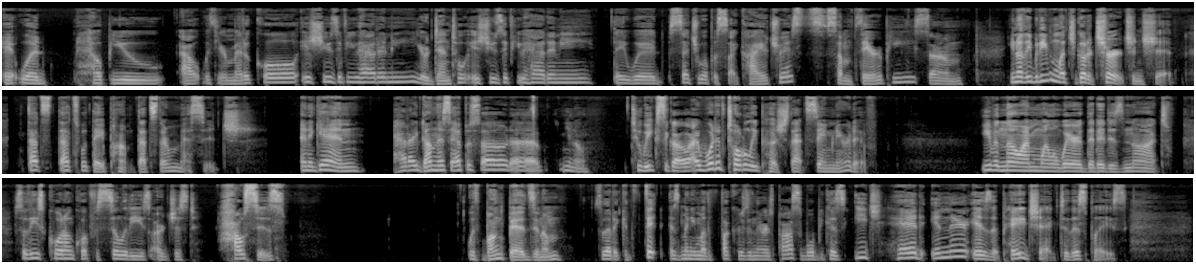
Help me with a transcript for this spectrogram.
It would help you out with your medical issues if you had any, your dental issues if you had any. They would set you up with psychiatrists, some therapy, some you know, they would even let you go to church and shit. That's that's what they pump. That's their message. And again, had I done this episode, uh, you know, two weeks ago, I would have totally pushed that same narrative, even though I'm well aware that it is not. So these quote unquote facilities are just houses with bunk beds in them so that it could fit as many motherfuckers in there as possible because each head in there is a paycheck to this place.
